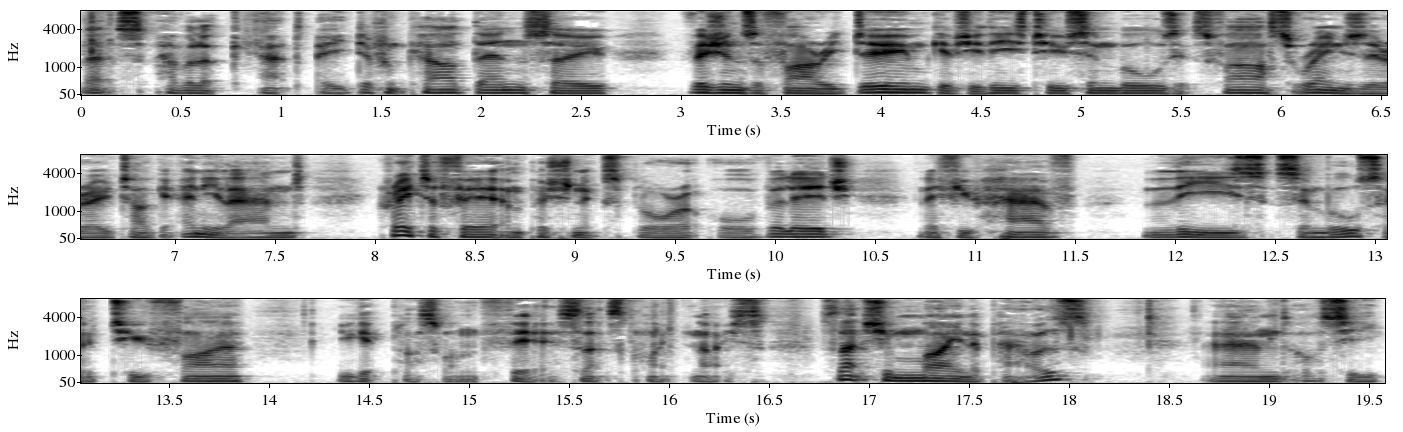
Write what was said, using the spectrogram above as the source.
Let's have a look at a different card then. So Visions of Fiery Doom gives you these two symbols. It's fast, range zero, target any land, create a fear and push an explorer or village. And if you have these symbols, so two fire, you get plus one fear. So that's quite nice. So that's your minor powers. And obviously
